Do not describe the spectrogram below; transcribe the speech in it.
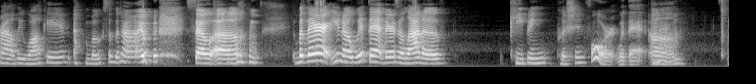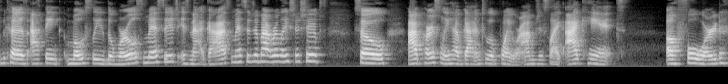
proudly walk in most of the time so um but there you know with that there's a lot of keeping pushing forward with that Right. um because I think mostly the world's message is not God's message about relationships. So I personally have gotten to a point where I'm just like, I can't afford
